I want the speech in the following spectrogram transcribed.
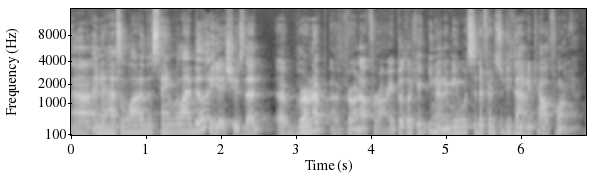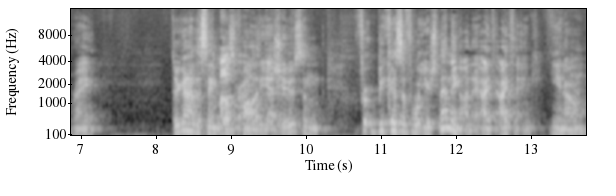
uh, and it has a lot of the same reliability issues that a grown up, a grown up Ferrari. But like, you know what I mean? What's the difference between that and California, right? They're gonna have the same The build quality issues, and for because of what you're spending on it. I I think you know. Yeah.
